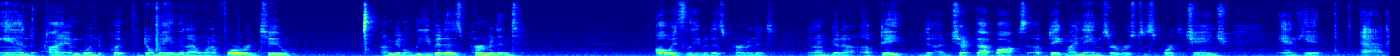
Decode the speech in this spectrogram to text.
and I am going to put the domain that I want to forward to. I'm going to leave it as permanent. Always leave it as permanent. And I'm going to update, check that box, update my name servers to support the change, and hit add.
